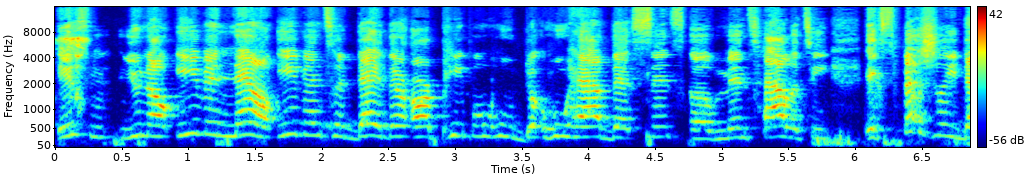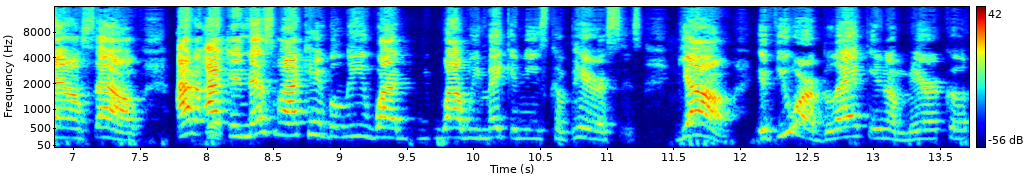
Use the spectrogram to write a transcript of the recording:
It's you know, even now, even today, there are people who do, who have that sense of mentality, especially down south. I, I and that's why I can't believe why why we making these comparisons, y'all. If you are black in America,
